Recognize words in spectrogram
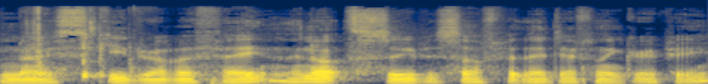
no skid rubber feet. They're not super soft, but they're definitely grippy.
